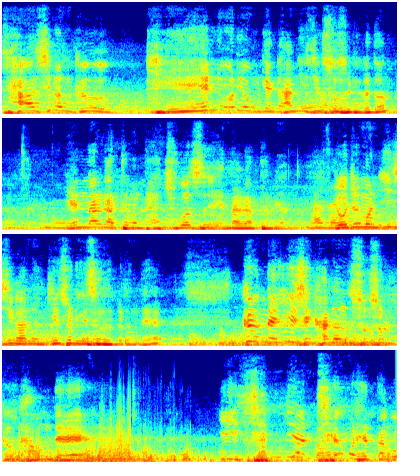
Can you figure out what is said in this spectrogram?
사실은 그 제일 어려운 게 간이식 수술이거든. 네. 옛날 같으면 다 죽었어요. 옛날 같으면. 맞아요. 요즘은 이식하는 기술이 있어서 그런데. 그런데 이식하는 수술 그 가운데 이 신비한 체험을 했다고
